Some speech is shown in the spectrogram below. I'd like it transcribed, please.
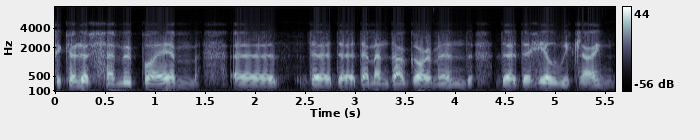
c'est que le fameux poème euh, d'Amanda de, Gorman, de, de, Hill We Climbed,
